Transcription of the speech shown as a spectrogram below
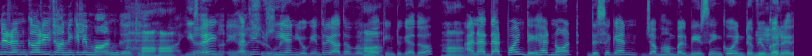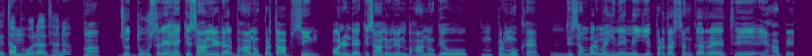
निरंकारी जाने के लिए मान गए थे हाँ हाँ Uh, he's Yeah, very no, i yeah, think शुरू he में. and yogendra yadav were हाँ. हाँ and at that point they had not this again जब हम बलबीर सिंह को इंटरव्यू हम्म, कर रहे थे तब हम्म. हो रहा था ना हाँ जो दूसरे हैं किसान leader Bhanu Pratap Singh All India Kisan Union Bhanu के वो प्रमुख है हम्म. दिसंबर महीने में ये प्रदर्शन कर रहे थे यहाँ पे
